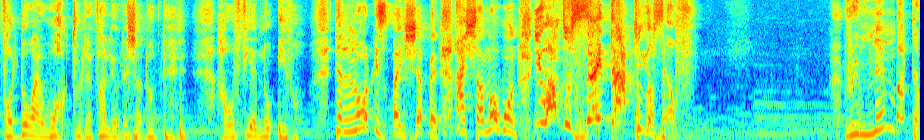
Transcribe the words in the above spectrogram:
For though I walk through the valley of the shadow of death, I will fear no evil. The Lord is my shepherd, I shall not want. You have to say that to yourself. Remember the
